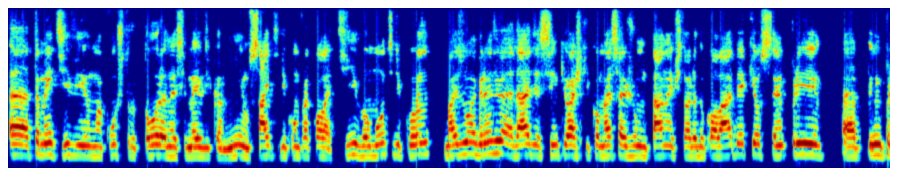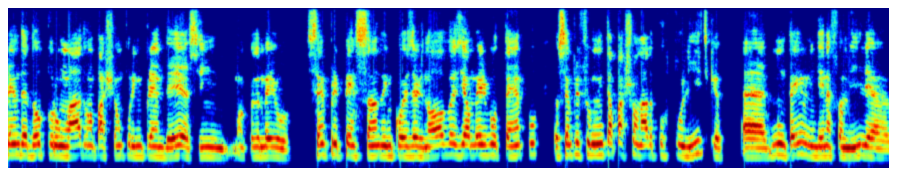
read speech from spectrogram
É, também tive uma construtora nesse meio de caminho, um site de compra coletiva, um monte de coisa, mas uma grande verdade, assim, que eu acho que começa a juntar na história do Colab é que eu sempre é, empreendedor por um lado, uma paixão por empreender, assim, uma coisa meio sempre pensando em coisas novas e ao mesmo tempo eu sempre fui muito apaixonado por política. É, não tenho ninguém na família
